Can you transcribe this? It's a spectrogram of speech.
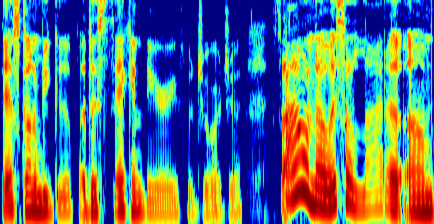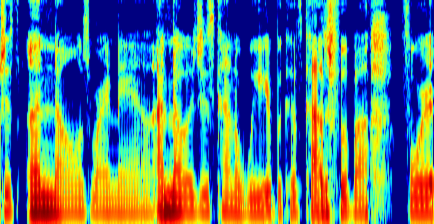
That's gonna be good for the secondary for Georgia. So I don't know. It's a lot of um just unknowns right now. I know it's just kind of weird because college football for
